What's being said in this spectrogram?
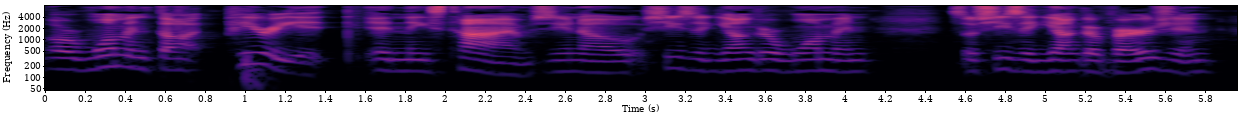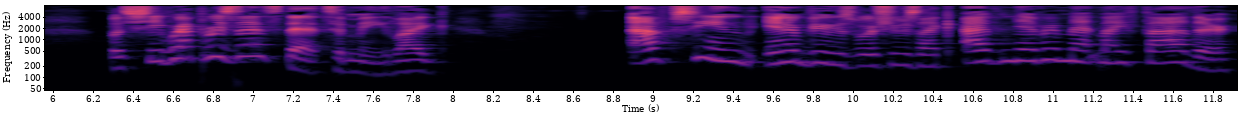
or woman thought period in these times you know? She's a younger woman so she's a younger version. But she represents that to me. Like i've seen interviews where she was like i've never met my father.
